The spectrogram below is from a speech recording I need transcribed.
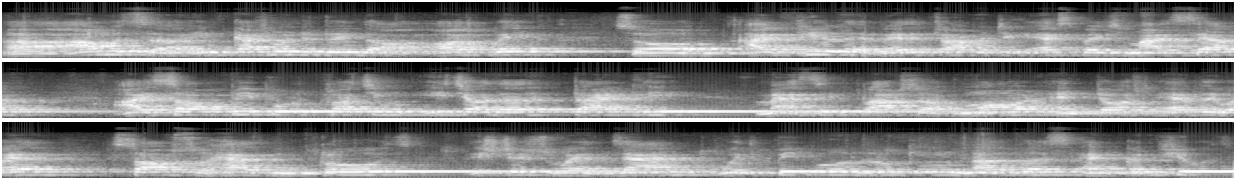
Uh, I was uh, in Kathmandu during the earthquake, so I feel a very traumatic experience myself. I saw people clutching each other tightly massive clouds of mud and dust everywhere. Shops have been closed. The streets were jammed with people looking nervous and confused.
